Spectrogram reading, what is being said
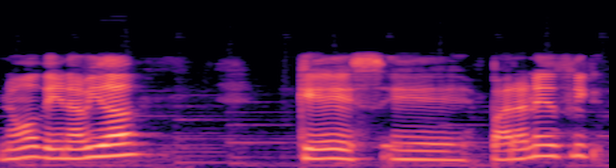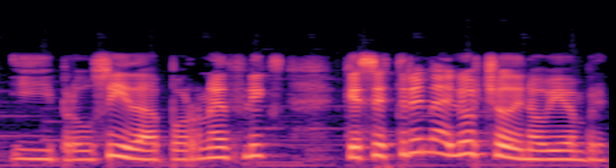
¿no? De Navidad, que es eh, para Netflix y producida por Netflix, que se estrena el 8 de noviembre.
